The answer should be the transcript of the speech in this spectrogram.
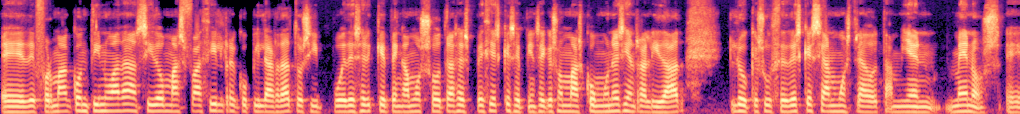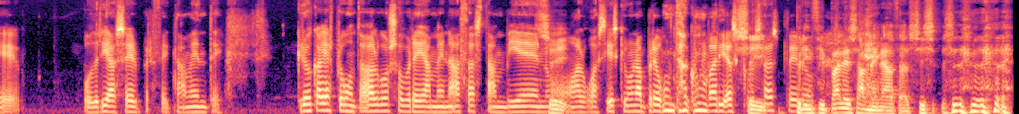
eh, de forma continuada ha sido más fácil recopilar datos y puede ser que tengamos otras especies que se piense que son más comunes y en realidad lo que sucede es que se han muestreado también menos. Eh, podría ser perfectamente. Creo que habías preguntado algo sobre amenazas también o algo así. Es que era una pregunta con varias cosas. Pero... Principales amenazas.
